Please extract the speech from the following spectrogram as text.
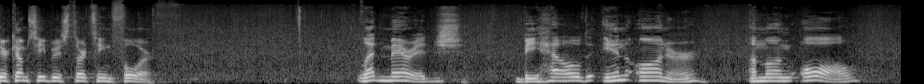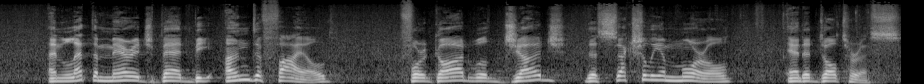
Here comes Hebrews 13:4. Let marriage be held in honor among all, and let the marriage bed be undefiled, for God will judge the sexually immoral and adulterous.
